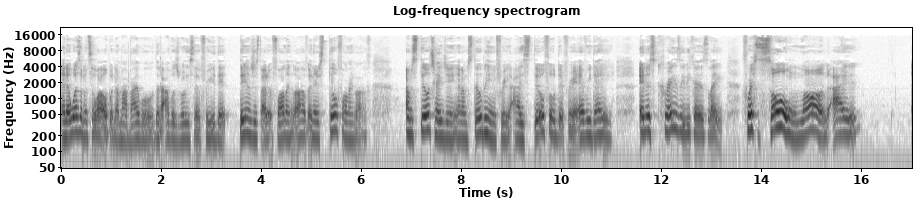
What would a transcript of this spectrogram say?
And it wasn't until I opened up my Bible that I was really set free that things just started falling off and they're still falling off. I'm still changing and I'm still being free. I still feel different every day. And it's crazy because like for so long I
